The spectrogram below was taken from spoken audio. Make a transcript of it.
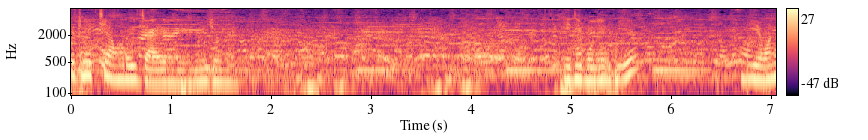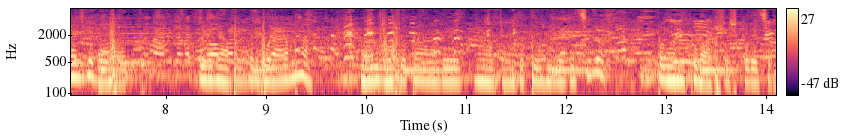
এটা হচ্ছে আমার ওই জায়ের মেয়ে, মেজো এরই বোনের বিয়ে। বিয়ে মানে আজকে বৌভাত ওই জন্য আপনাদের বললাম না ভুল বসত আমাদের নিমন্ত্রণ করতে ভুলে গেছিল তখন উনি খুব আফসোস করেছেন।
